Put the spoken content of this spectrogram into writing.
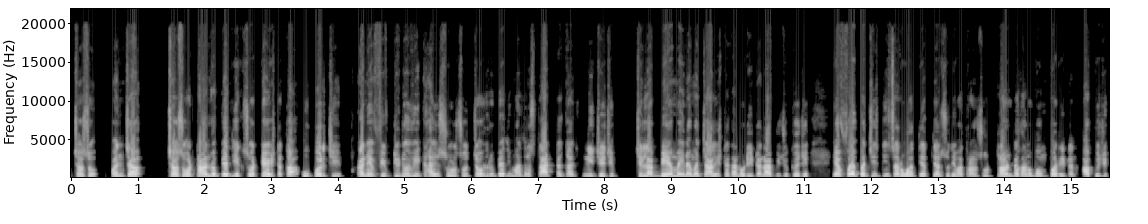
છસો પંચા, છસો અઠાવન રૂપિયાથી એકસો અઠ્યાવીસ ટકા ઉપર છે. અને ફિફ્ટી ટુ વીક હાઈ સોળસો ચૌદ રૂપિયાથી માત્ર સાત ટકા જ નીચે છે. છેલ્લા બે મહિનામાં ચાલીસ ટકાનું રિટર્ન આપી ચૂક્યો છે. એફઆઈ પચીસની શરૂઆતથી અત્યાર સુધીમાં ત્રણસો ત્રણ ટકાનું બમ્પર રિટર્ન આપ્યું છે.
